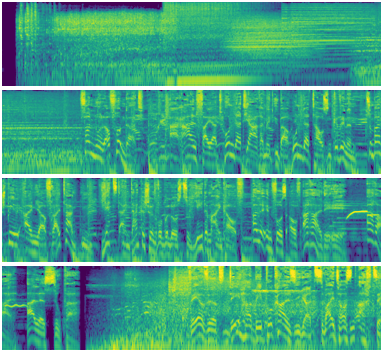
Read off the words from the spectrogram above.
0 auf 100. Aral feiert 100 Jahre mit über 100.000 Gewinnen. Zum Beispiel ein Jahr frei tanken. Jetzt ein Dankeschön, rubbellos zu jedem Einkauf. Alle Infos auf aral.de. Aral, alles super. Wer wird DHB-Pokalsieger 2018?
